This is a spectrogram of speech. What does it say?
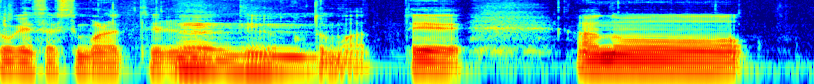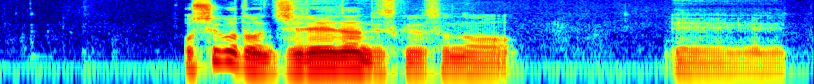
表現させてもらってるっていうこともあって、あのお仕事の事例なんですけどその、えー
